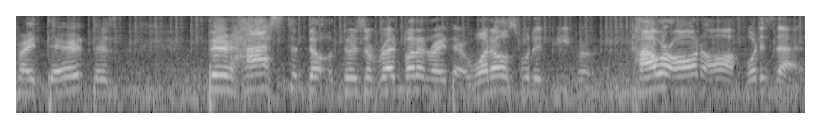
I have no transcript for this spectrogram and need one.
right there, there's there has to no, there's a red button right there. What else would it be. Power on, off. What is that?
